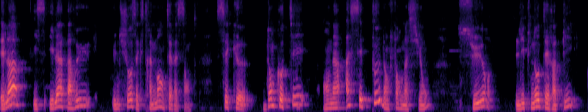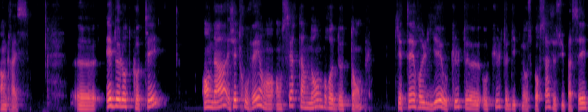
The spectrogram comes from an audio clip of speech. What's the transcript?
Et là, il, il est apparu une chose extrêmement intéressante. C'est que d'un côté, on a assez peu d'informations sur l'hypnothérapie en Grèce. Euh, et de l'autre côté, j'ai trouvé un, certain nombre de temples qui étaient reliés au culte, au culte d'hypnose. Pour ça, je suis passé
